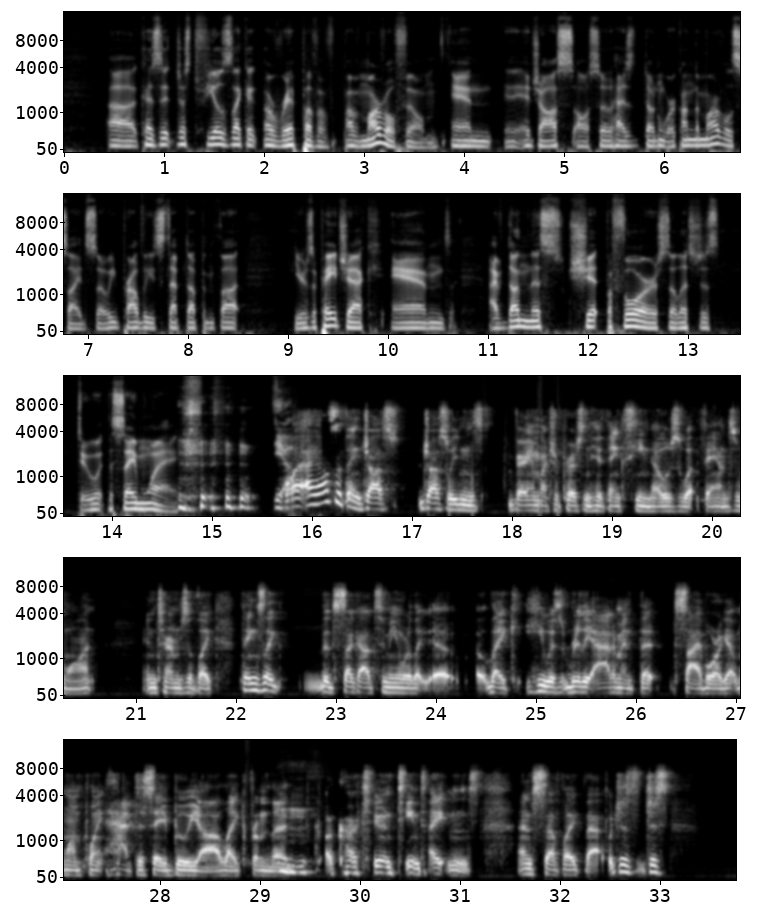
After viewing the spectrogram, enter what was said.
because uh, it just feels like a, a rip of a, of a, Marvel film. And uh, Joss also has done work on the Marvel side, so he probably stepped up and thought, "Here's a paycheck, and I've done this shit before, so let's just do it the same way." yeah. Well, I also think Joss Joss Whedon's very much a person who thinks he knows what fans want in terms of like things like that stuck out to me were like uh, like he was really adamant that cyborg at one point had to say booyah like from the mm-hmm. cartoon teen titans and stuff like that which is just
